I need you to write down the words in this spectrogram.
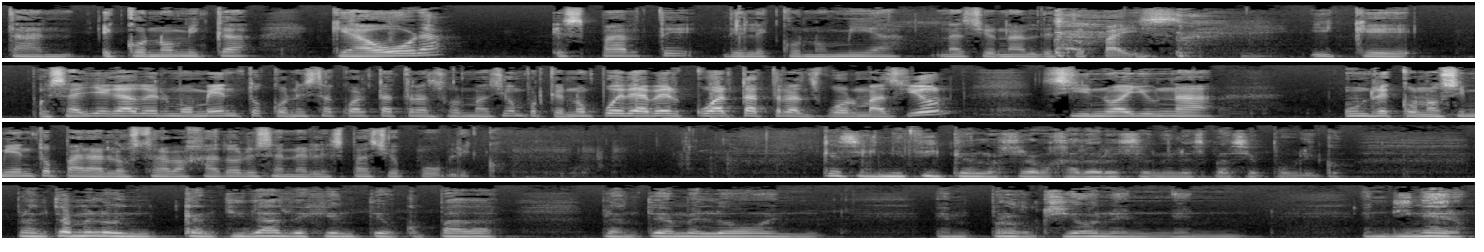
tan económica que ahora es parte de la economía nacional de este país y que pues ha llegado el momento con esta cuarta transformación, porque no puede haber cuarta transformación si no hay una un reconocimiento para los trabajadores en el espacio público. ¿Qué significan los trabajadores en el espacio público? Plantéamelo en cantidad de gente ocupada, plantéamelo en, en producción, en, en, en, dinero.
